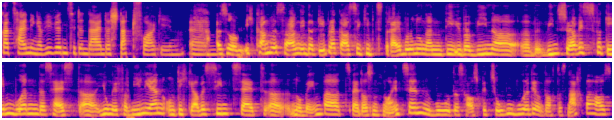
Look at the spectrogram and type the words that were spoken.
Frau Zeininger, wie würden Sie denn da in der Stadt vorgehen? Ähm also ich kann nur sagen, in der Geblergasse gibt es drei Wohnungen, die über Wiener äh, Wien Service vergeben wurden, das heißt äh, junge Familien. Und ich glaube, es sind seit äh, November 2019, wo das Haus bezogen wurde und auch das Nachbarhaus,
